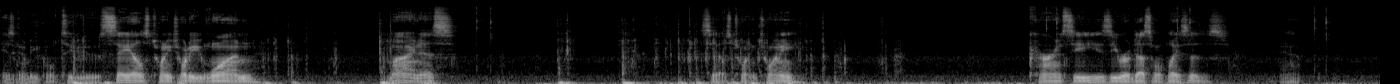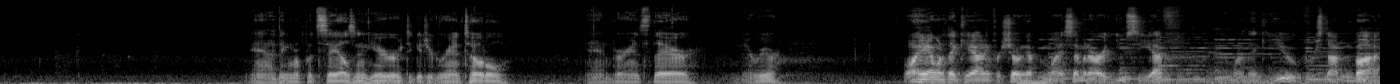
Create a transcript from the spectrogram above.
is going to be equal to sales 2021 minus sales 2020 currency zero decimal places yeah. and I think I'm gonna put sales in here to get your grand total and variance there there we are well hey I want to thank Keani for showing up in my seminar at UCF and I want to thank you for stopping by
